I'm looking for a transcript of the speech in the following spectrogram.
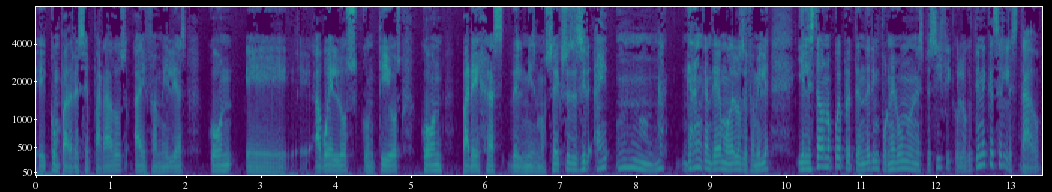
eh, con padres separados, hay familias con eh, eh, abuelos, con tíos, con parejas del mismo sexo. Es decir, hay un- una gran cantidad de modelos de familia y el Estado no puede pretender imponer uno en específico. Lo que tiene que hacer el Estado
